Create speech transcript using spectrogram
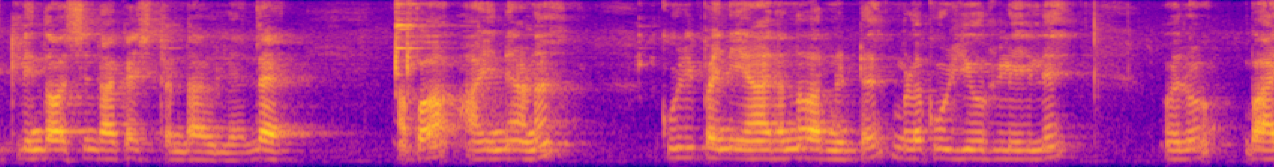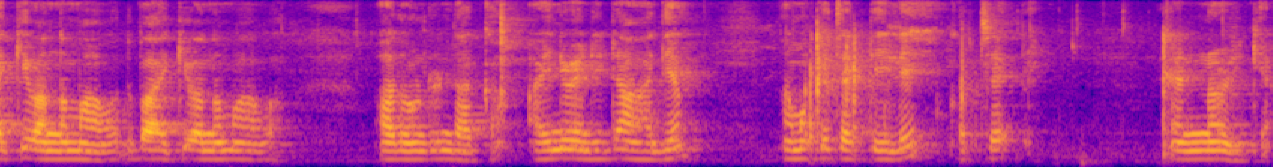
ഇഡ്ഡലിയും ദോശ ഉണ്ടാക്കാൻ ഇഷ്ടമുണ്ടാവില്ല അല്ലേ? അപ്പോൾ അതിനാണ് കുഴിപ്പനിയാരം എന്ന് പറഞ്ഞിട്ട് നമ്മൾ കുഴിയുരുളിയിൽ ഒരു ബാക്കി വന്ന മാവ് അത് ബാക്കി വന്ന മാവ്. അതുകൊണ്ട് ഉണ്ടാക്കാം. അതിന് വേണ്ടിയിട്ട് ആദ്യം നമുക്ക് ചട്ടിയിൽ കുറച്ച് എണ്ണ ഒഴിക്കാം.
